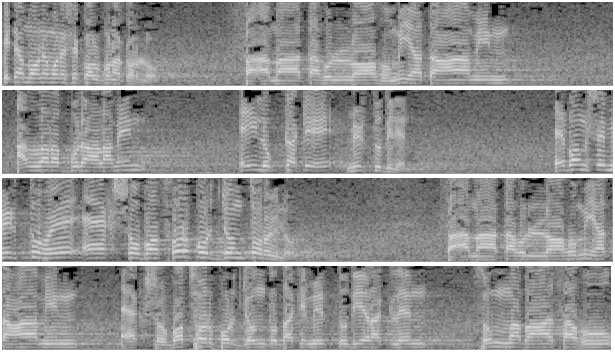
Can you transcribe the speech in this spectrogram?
এটা মনে মনে সে কল্পনা করল। আল্লাহ রাব্বুল আলামিন এই লোকটাকে মৃত্যু দিলেন। এবং সে মৃত্যু হয়ে একশো বছর পর্যন্ত রইল। আমিন। একশো বছর পর্যন্ত তাকে মৃত্যু দিয়ে রাখলেন। সুম্মা বাসাহু।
